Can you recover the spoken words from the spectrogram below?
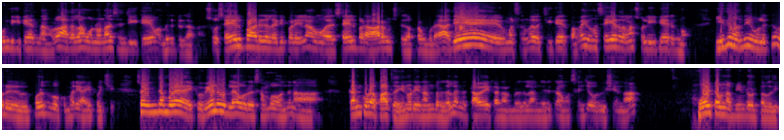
ஊந்திக்கிட்டே இருந்தாங்களோ அதெல்லாம் ஒன்று ஒன்றா செஞ்சுக்கிட்டே வந்துகிட்டு இருக்காங்க. ஸோ செயல்பாடுகள் அடிப்படையில் அவங்க செயல்பட ஆரம்பிச்சதுக்கு அப்புறம் கூட அதே விமர்சனங்களை வச்சுக்கிட்டே இருப்பாங்க. இவங்க செய்யறதெல்லாம் சொல்லிக்கிட்டே இருக்கணும். இது வந்து இவங்களுக்கு ஒரு பொழுதுபோக்கு மாதிரி ஆயிப்போச்சு. ஸோ இந்த முறை இப்போ வேலூர்ல ஒரு சம்பவம் வந்து நான் கண்கூட பார்த்தது. என்னுடைய நண்பர்கள் அந்த தாவேக்கா நண்பர்கள் அங்கே இருக்கிறவங்க செஞ்ச ஒரு விஷயம் தான் ஓல்ட் டவுன் அப்படின்ற ஒரு பகுதி.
